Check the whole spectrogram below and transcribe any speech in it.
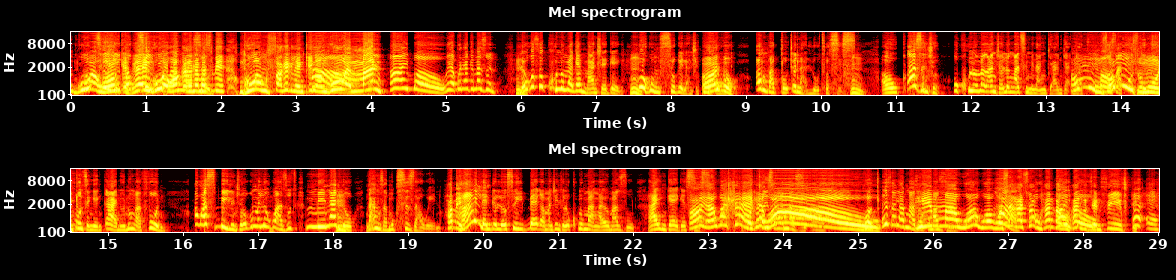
Nguwe Kuthini, wonke kuthini hey nguwe kwa wonke lona Mazulu? masibe nguwe ungifake kule nkinga Ah. nguwe man. hayibo uyabona ke mazulu lokho sokukhuluma ke manje ke ukungisukela nje Hayibo. kukhona ongaxoxe nalutho sisi awukazi nje ukhuluma kanjalo ngathi mina ngiya ngiya Awumuzwa, awumuzwa umuntu. ufunze ngenkani wena ungafuni okwasibili nje okumele ukwazi ukuthi mina lo ngangizama ukusiza wena Habe. hayi lento lo usuyibeka manje indlela okhuluma ngayo mazulu hayi ngeke sisi hayi akwahleke Hoxisa la mazwi. wow Hoxisa la mazwi ima kumazulu. wo wo wo Ha. sengathi uhamba Hayibo. ngo150 Eh, eh,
